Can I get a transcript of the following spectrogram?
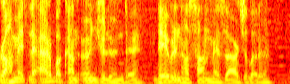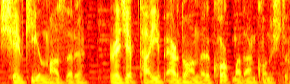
Rahmetli Erbakan öncülüğünde Devrin Hasan mezarcıları, Şevki Yılmazları, Recep Tayyip Erdoğanları korkmadan konuştu.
